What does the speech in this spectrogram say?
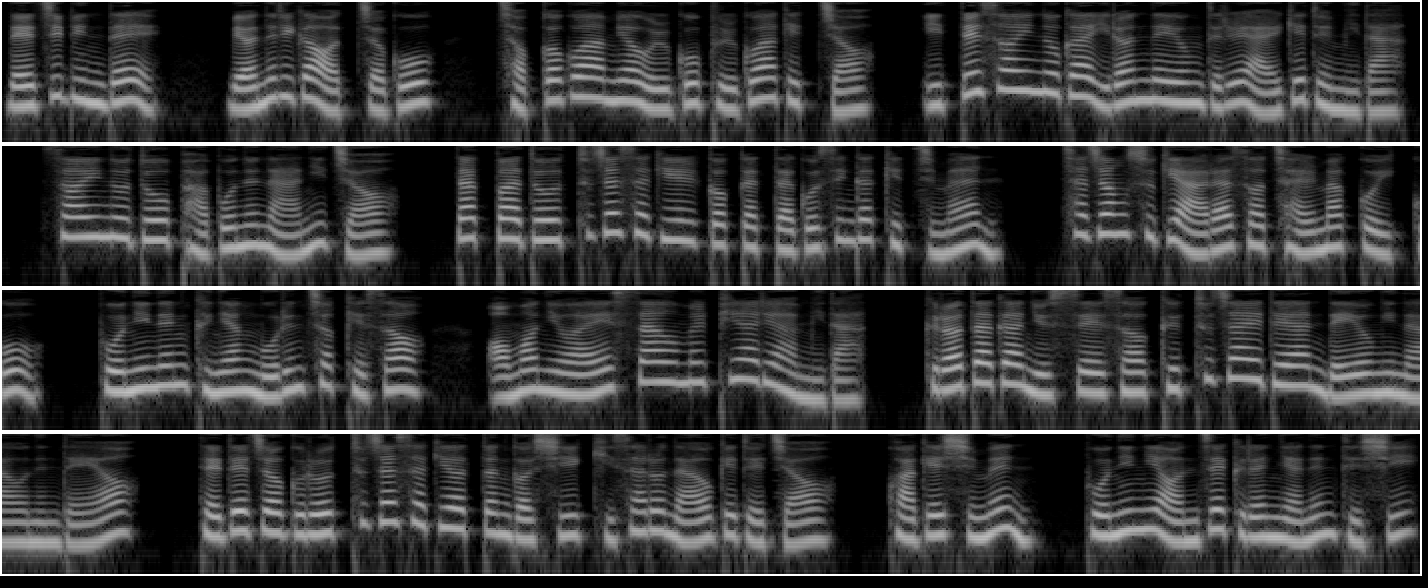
내 집인데 며느리가 어쩌고 저꺼고 하며 울고 불고 하겠죠. 이때 서인호가 이런 내용들을 알게 됩니다. 서인호도 바보는 아니죠. 딱 봐도 투자 사기일 것 같다고 생각했지만 차정숙이 알아서 잘 맞고 있고 본인은 그냥 모른 척해서 어머니와의 싸움을 피하려 합니다. 그러다가 뉴스에서 그 투자에 대한 내용이 나오는데요. 대대적으로 투자 사기였던 것이 기사로 나오게 되죠. 곽예심은 본인이 언제 그랬냐는 듯이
